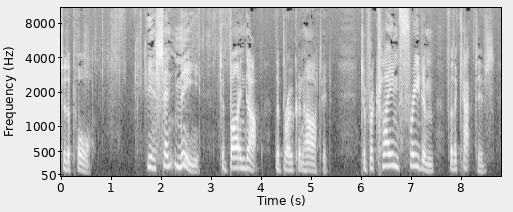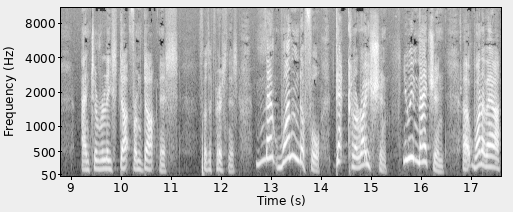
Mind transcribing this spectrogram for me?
to the poor. He has sent me to bind up the brokenhearted, to proclaim freedom for the captives, and to release from darkness for the prisoners. Wonderful declaration you imagine uh, one of our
